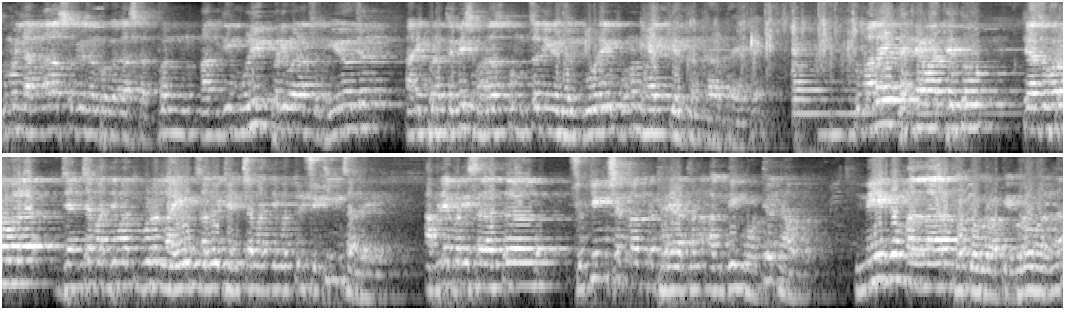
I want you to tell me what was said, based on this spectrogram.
तुम्ही लग्नाला सगळेजण बघत असतात. पण अगदी मुळी परिवाराचं नियोजन आणि प्रथमेश महाराज तुमचं नियोजन पुढे म्हणून ह्यात कीर्तन करता येते. तुम्हालाही धन्यवाद देतो. त्याचबरोबर ज्यांच्या माध्यमातून पुढे लाईव्ह चालू आहे ज्यांच्या माध्यमातून शूटिंग चालू आहे आपल्या परिसरात शूटिंग क्षेत्रातलं खऱ्या अर्थानं? अगदी मोठं नाव. मेघ मल्हार फोटोग्राफी बरोबर ना?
